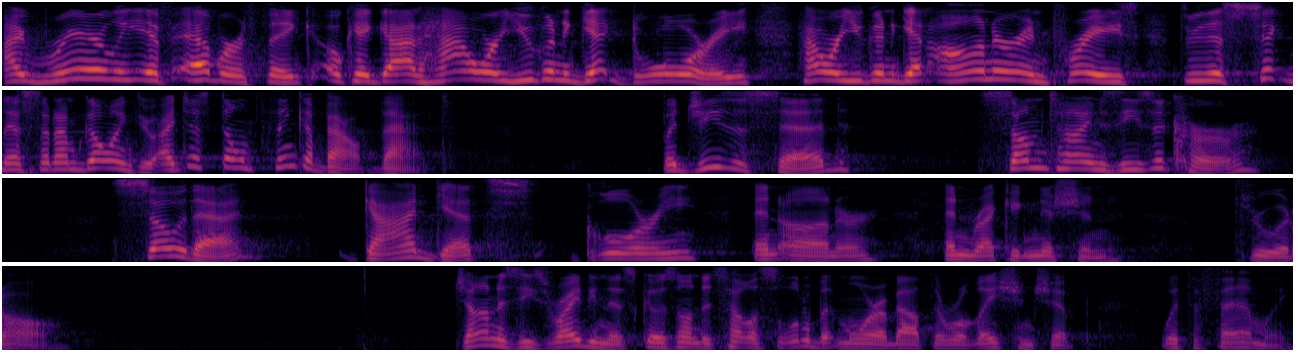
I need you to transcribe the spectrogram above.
I rarely, if ever, think, okay, God, how are you going to get glory? How are you going to get honor and praise through this sickness that I'm going through? I just don't think about that. But Jesus said, sometimes these occur so that God gets glory and honor and recognition through it all. John, as he's writing this, goes on to tell us a little bit more about the relationship with the family.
